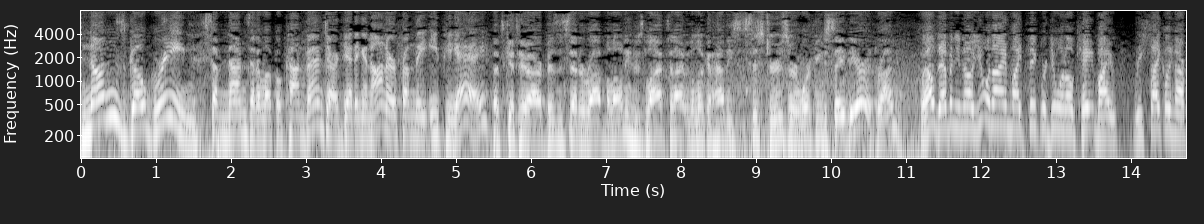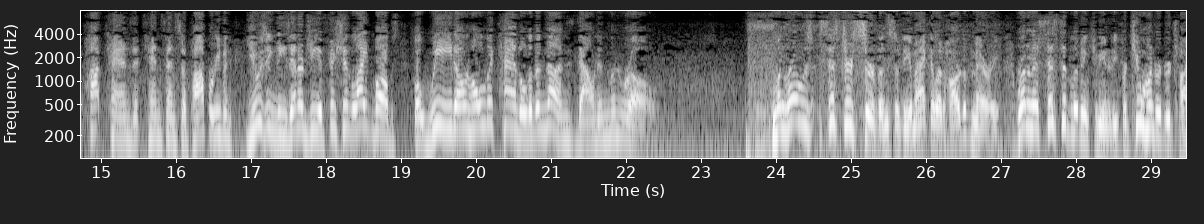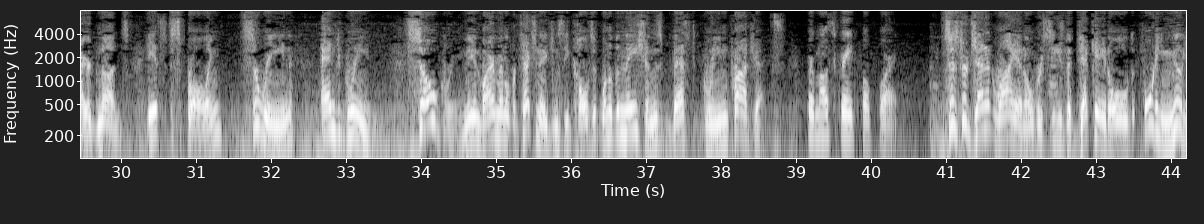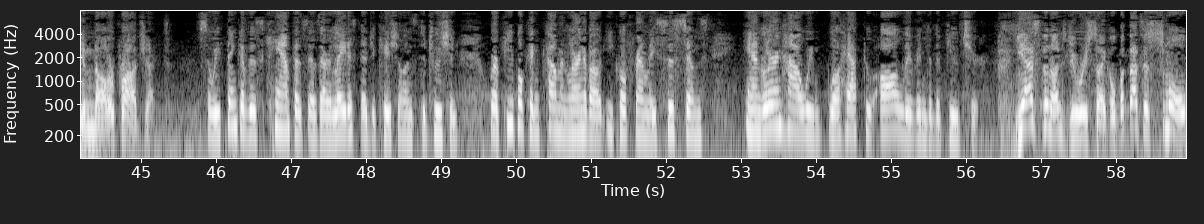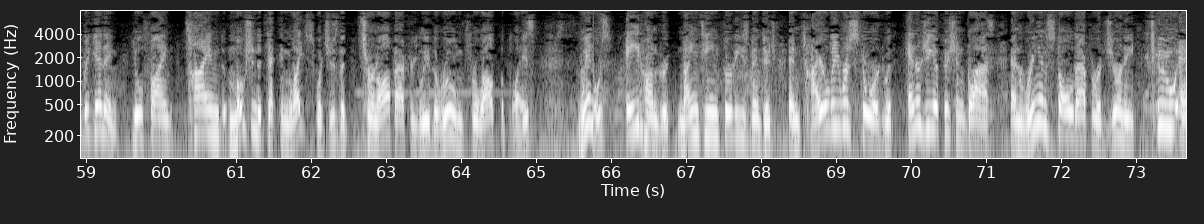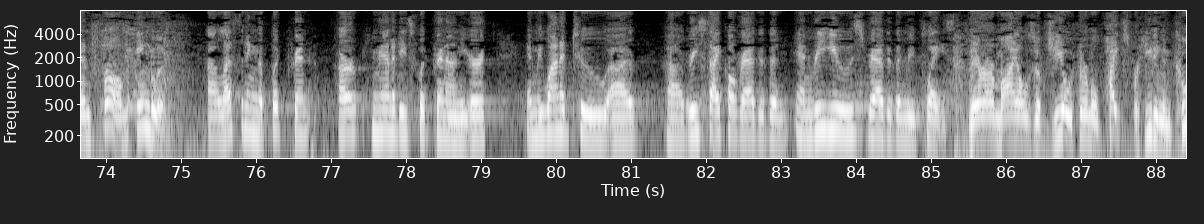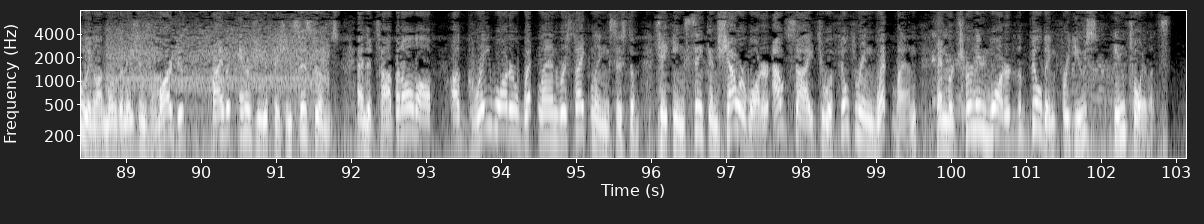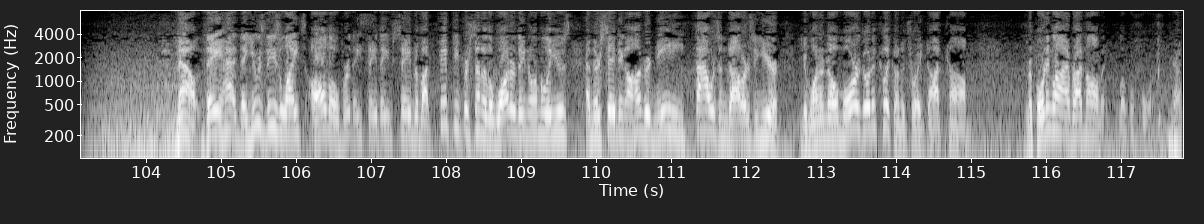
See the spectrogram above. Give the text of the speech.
Nuns go green. Some nuns at a local convent are getting an honor from the EPA. Let's get to our business editor, Rod Meloni, who's live tonight with a look at how these sisters are working to save the earth. Rob. Well, Devin, you know, you and I might think we're doing okay by recycling our pop cans at 10 cents a pop or even using these energy-efficient light bulbs. But we don't hold a candle to the nuns down in Monroe. Monroe's Sister Servants of the Immaculate Heart of Mary run an assisted living community for 200 retired nuns. It's sprawling, serene, and green. So green, the Environmental Protection Agency calls it one of the nation's best green projects. We're most grateful for it. Sister Janet Ryan oversees the decade-old $40 million project. So we think of this campus as our latest educational institution where people can come and learn about eco-friendly systems and learn how we will have to all live into the future. Yes, the nuns do recycle, but that's a small beginning. You'll find timed motion detecting light switches that turn off after you leave the room throughout the place. Windows 800 1930s vintage, entirely restored with energy efficient glass and reinstalled after a journey to and from England. Uh, lessening the footprint, our humanity's footprint on the earth, and we wanted to uh, uh, recycle rather than and reuse rather than replace. There are miles of geothermal pipes for heating and cooling on one of the nation's largest private energy efficient systems. And to top it all off, a gray water wetland recycling system, taking sink and shower water outside to a filtering wetland and returning water to the building for use in toilets. Now, they had they use these lights all over. They say they've saved about 50% of the water they normally use, and they're saving $180,000 a year. You want to know more? Go to clickondetroit.com. Reporting live, Rod Meloni, Local 4. Yeah.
